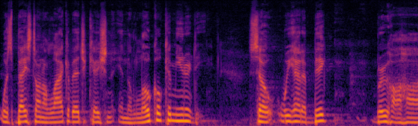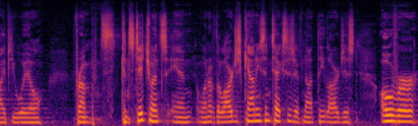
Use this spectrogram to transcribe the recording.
was based on a lack of education in the local community. So we had a big brouhaha, if you will, from constituents in one of the largest counties in Texas, if not the largest, over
